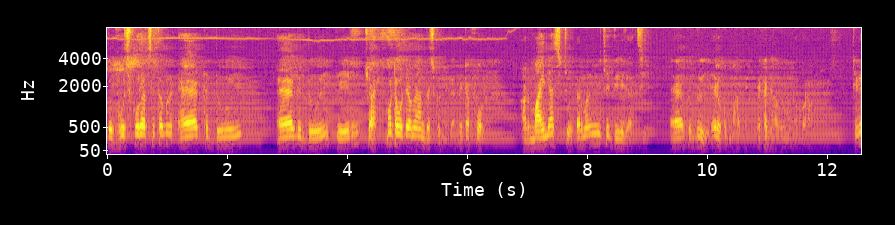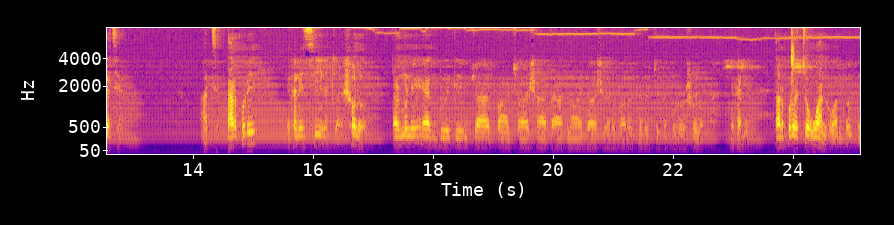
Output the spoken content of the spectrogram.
তো ভুজ ফোর আছে তারপরে এক, দুই এক, দুই, তিন, চার। মোটামুটি আমি আন্দাজ করে নিলাম, এটা ফোর। আর মাইনাস টু, তার মানে নিচের দিকে যাচ্ছি। এক, দুই, এরকম ভাবে এখানে হবে মনে করো। ঠিক আছে? আচ্ছা তারপরে এখানে সি হচ্ছে ষোলো। তার মানে এক, দুই, তিন, চার, পাঁচ, ছয়, সাত, আট, নয়, দশ, এগারো, বারো, তেরো, চোদ্দ, পনেরো, ষোলো। এখানে। তারপর হচ্ছে ওয়ান ওয়ান বলতে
